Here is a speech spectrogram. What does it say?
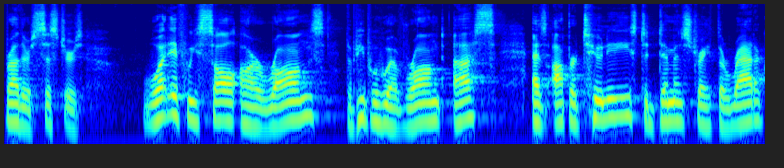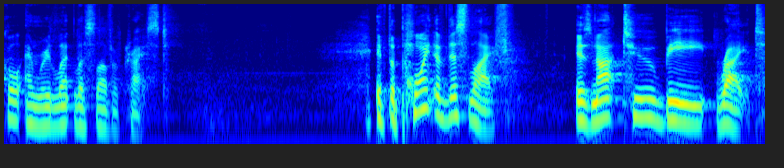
brothers, sisters, what if we saw our wrongs, the people who have wronged us, as opportunities to demonstrate the radical and relentless love of Christ? If the point of this life is not to be right.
